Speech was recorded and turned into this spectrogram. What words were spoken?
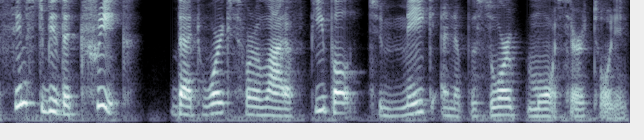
seems to be the trick that works for a lot of people to make and absorb more serotonin.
